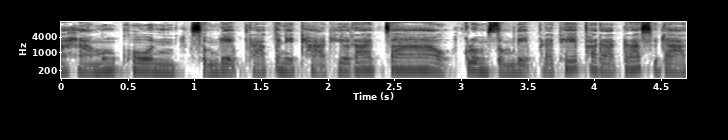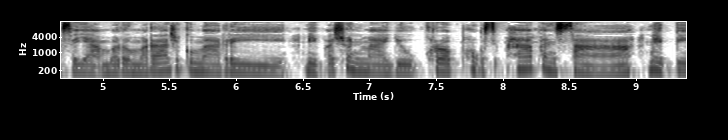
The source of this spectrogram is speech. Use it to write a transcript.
มหามงคล สมเด็จพระนิษฐาธิราชเจ้า กรมสมเด็จพระเทพรัตนราชสุดาสยามบรมราชกุมารี มีพระชนมายุครบ 65 พรรษา ในปี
